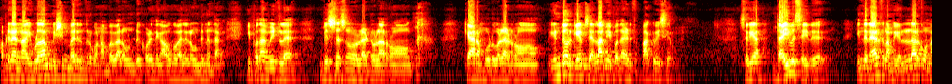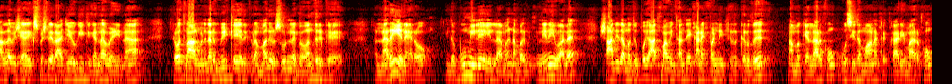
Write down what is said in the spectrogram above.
அப்படின்னா நான் இவ்வளோ தான் மிஷின் மாதிரி இருந்திருக்கோம். நம்ம வேலை உண்டு குழந்தைங்க அவங்க வேலையில் உண்டுன்னு இருந்தாங்க. இப்போ தான் வீட்டில் பிஸ்னஸ்னு ஒரு விளையாட்டு விளாட்றோம் கேரம் போர்டு விளையாடுறோம். இண்டோர் கேம்ஸ் எல்லாமே இப்போ தான் எடுத்து பார்க்கவே செய்கிறோம் சரியா? தயவு செய்து இந்த நேரத்தில் நம்ம எல்லாருக்கும் நல்ல விஷயம் எஸ்பெஷலி ராஜயோகிக்கு என்ன வழினா இருபத்தி நாலு மணி நேரம் வீட்டிலே இருக்கிற மாதிரி ஒரு சூழ்நிலை இப்போ வந்திருக்கு. நிறைய நேரம் இந்த பூமியிலே இல்லாமல் நம்ம நினைவால் சாந்திதாமத்துக்கு போய் ஆத்மாவின் தந்தையை கனெக்ட் பண்ணிட்டு இருக்கிறது நமக்கு எல்லாருக்கும் உசிதமான காரியமாக இருக்கும்.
